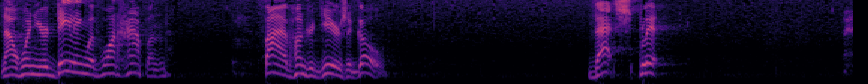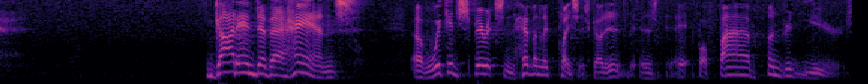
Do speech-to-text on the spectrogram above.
Now, when you're dealing with what happened 500 years ago, that split got into the hands of wicked spirits in heavenly places because it is for 500 years.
